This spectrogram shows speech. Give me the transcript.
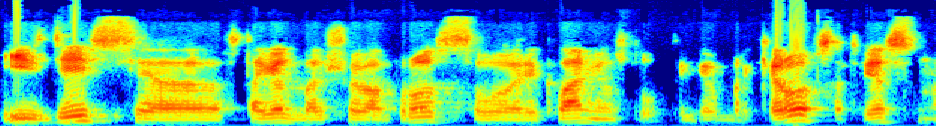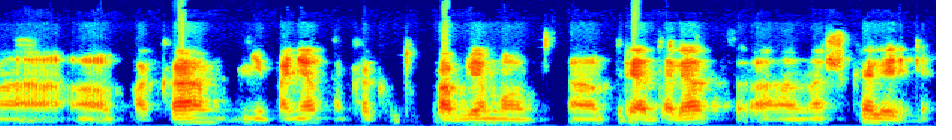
И здесь э, встает большой вопрос о рекламе услуг таких брокеров. Соответственно, э, пока непонятно, как эту проблему э, преодолят наши коллеги.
